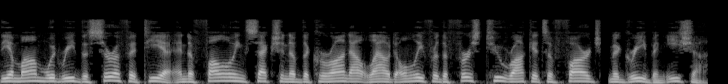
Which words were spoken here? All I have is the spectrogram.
the imam would read the Surah Fatiha and a following section of the Quran out loud only for the first two rakats of Fajr, Maghrib and Isha.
